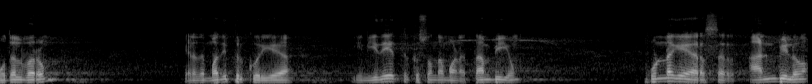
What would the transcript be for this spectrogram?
முதல்வரும் எனது மதிப்பிற்குரிய என் இதயத்திற்கு சொந்தமான தம்பியும் புன்னகை அரசர் அன்பிலும்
